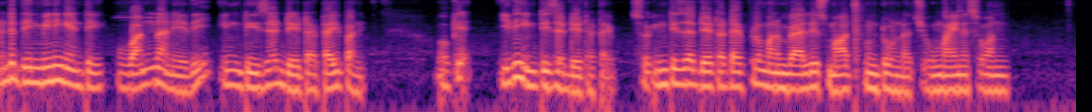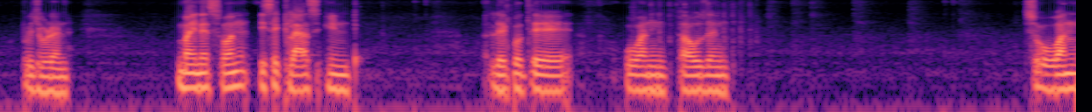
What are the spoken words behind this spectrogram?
అంటే దీని మీనింగ్ ఏంటి? వన్ అనేది ఇంటీజర్ డేటా టైప్ అని. ఓకే ఇది integer data type so integer data టైప్లో మనం వాల్యూస్ మార్చుకుంటూ ఉండొచ్చు. మైనస్ వన్ ఇప్పుడు చూడండి. Minus one is a class int లేకపోతే one thousand so one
